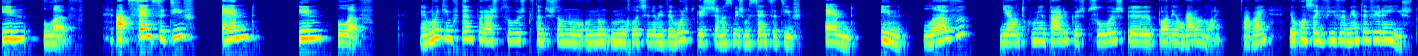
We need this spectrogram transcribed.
in Love. Ah, Sensitive and in Love. É muito importante para as pessoas, portanto, estão num, num relacionamento amoroso, porque este chama-se mesmo Sensitive and in Love, e é um documentário que as pessoas uh, podem alugar online, está bem? Eu aconselho vivamente a verem isto.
